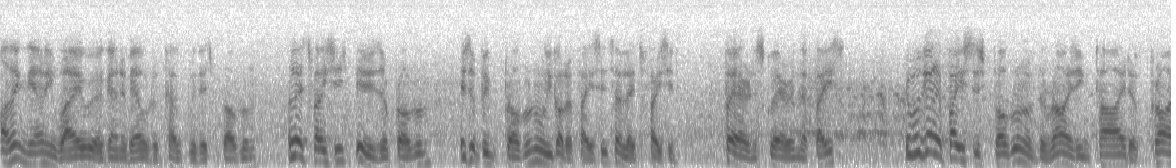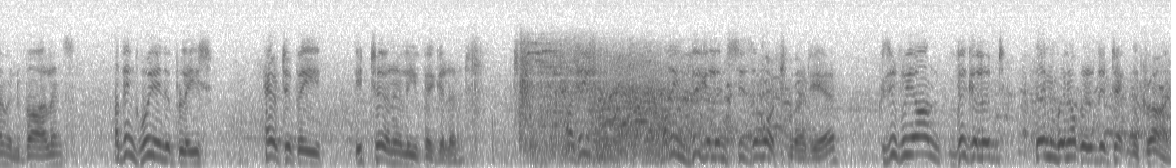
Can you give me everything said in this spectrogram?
I think the only way we're going to be able to cope with this problem, and let's face it, it is a problem. It's a big problem, and we've got to face it, so let's face it fair and square in the face. If we're going to face this problem of the rising tide of crime and violence, I think we in the police have to be eternally vigilant. I think, I think vigilance is the watchword here, because if we aren't vigilant, then we're not going to detect the crime.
